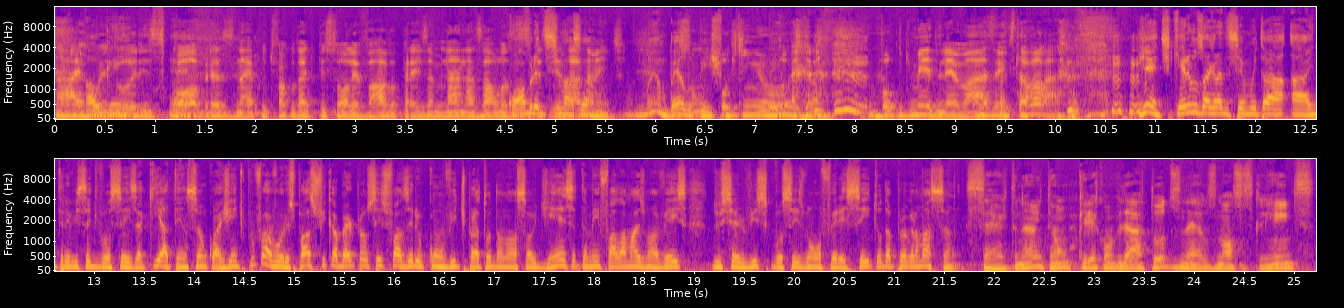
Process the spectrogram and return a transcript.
ah, é, alguém... roedores, é. cobras. Na época de faculdade o pessoal levava para examinar nas aulas. Cobra de estimação. Exatamente. Não é um belo bicho. Um pouquinho, um pouco de medo, né? Mas a gente estava lá. Gente, queremos agradecer muito a, a, entrevista de vocês aqui, a atenção com a gente. Por favor, o espaço fica aberto para vocês fazerem o convite para toda a nossa audiência, também falar mais uma vez dos serviços que vocês vão oferecer e toda a programação. Certo certo, né? Então, queria convidar a todos, né, os nossos clientes,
